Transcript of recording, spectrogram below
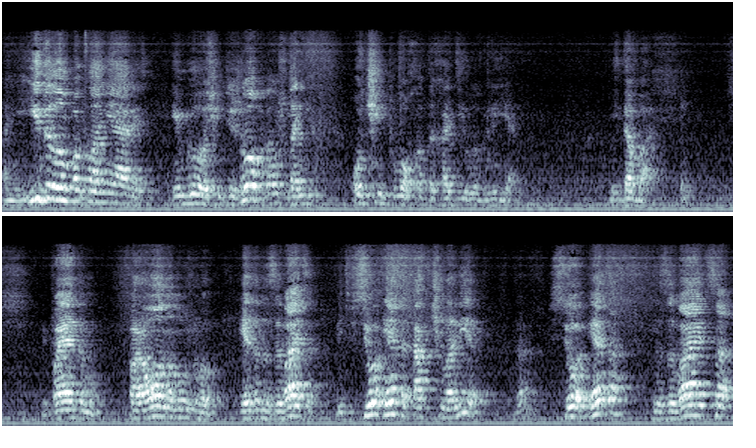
они идолам поклонялись, им было очень тяжело, потому что до них очень плохо доходило влияние. Не давали. И поэтому фараону нужно было, это называется, ведь все это как человек. Да? Все это называется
